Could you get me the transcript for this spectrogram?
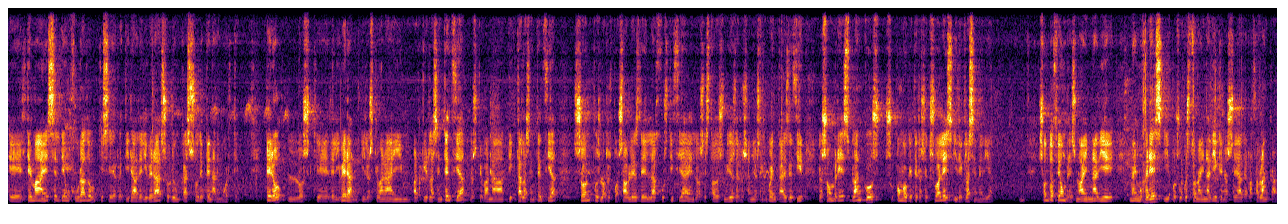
El tema es el de un jurado que se retira a deliberar sobre un caso de pena de muerte. Pero los que deliberan y los que van a impartir la sentencia, los que van a dictar la sentencia, son pues, los responsables de la justicia en los Estados Unidos de los años 50, es decir, los hombres blancos, supongo que heterosexuales y de clase media. Son 12 hombres, no hay, nadie, no hay mujeres y por supuesto no hay nadie que no sea de raza blanca.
